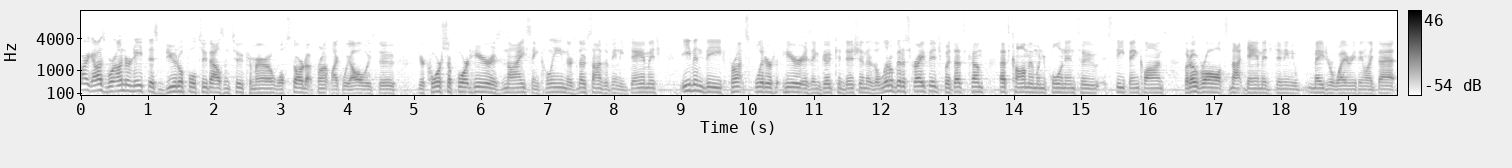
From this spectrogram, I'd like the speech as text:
All right, guys, we're underneath this beautiful 2002 Camaro. We'll start up front like we always do. Your core support here is nice and clean. There's no signs of any damage. Even the front splitter here is in good condition. There's a little bit of scrapage, but that's come that's common when you're pulling into steep inclines. But overall, it's not damaged in any major way or anything like that.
